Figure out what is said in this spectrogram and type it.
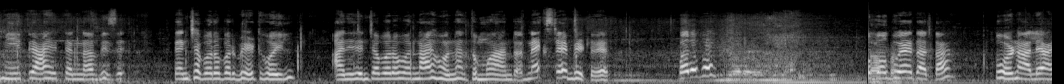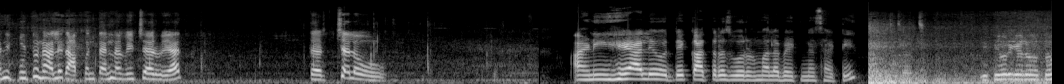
मी इथे आहे त्यांना विजिट त्यांच्याबरोबर भेट होईल. आणि त्यांच्याबरोबर नाही होणार तर मग नेक्स्ट टाइम भेटूयात. बरोबर. बघूयात आता. कोण आले आणि कुठून आलेत आपण त्यांना विचारूयात. तर चलो. आणि हे आले होते कात्रज वरून मला भेटण्यासाठी. तिथेवर गेलो होतो.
